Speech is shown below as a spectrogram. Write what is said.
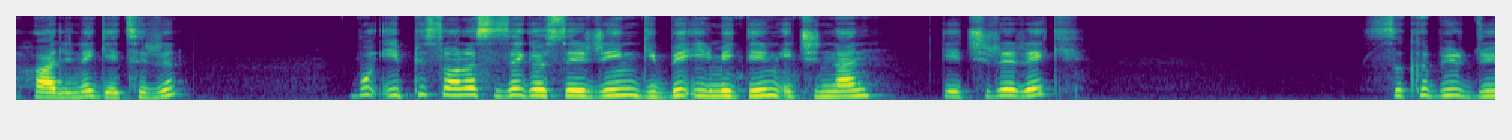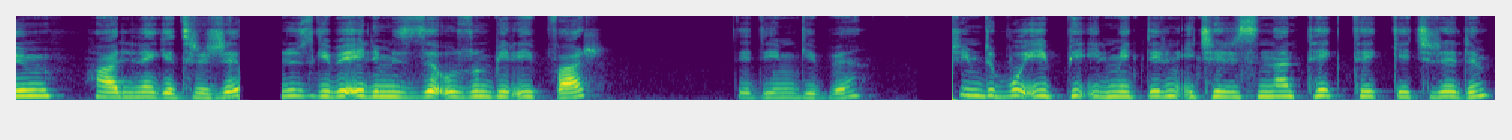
haline getirin. Bu ipi sonra size göstereceğim gibi ilmeklerin içinden geçirerek sıkı bir düğüm haline getireceğiz. Gördüğünüz gibi elimizde uzun bir ip var. Dediğim gibi. Şimdi bu ipi ilmeklerin içerisinden tek tek geçirelim.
